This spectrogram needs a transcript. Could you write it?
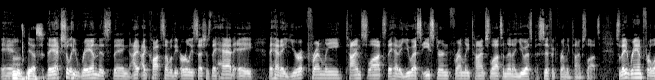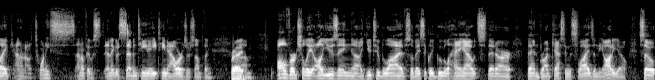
and mm, yes, they actually ran this thing. I, I, caught some of the early sessions. They had a they had a Europe friendly time slots. They had a U.S. Eastern friendly time slots, and then a U.S. Pacific friendly time slots. So they ran for like I don't know twenty. I don't know if it was. I think it was 17, 18 hours or something. Right. Um, all virtually, all using uh, YouTube Live, so basically Google Hangouts that are then broadcasting the slides and the audio. So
